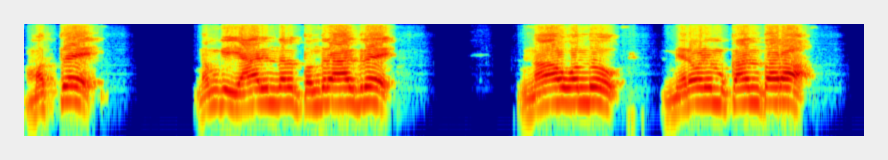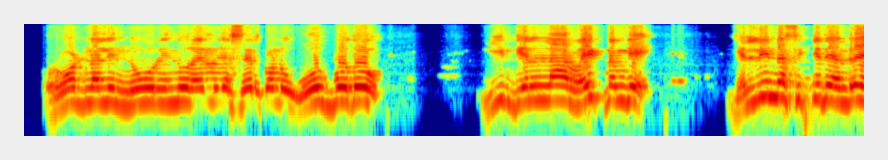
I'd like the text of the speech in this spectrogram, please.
ಮತ್ತೆ ನಮ್ಗೆ ಯಾರಿಂದ ತೊಂದರೆ ಆಗದ್ರೆ ನಾವು ಒಂದು ಮೆರವಣಿಗೆ ಮುಖಾಂತರ ರೋಡ್ನಲ್ಲಿ ನೂರು, ಇನ್ನೂರ ಜನ ಸೇರಿಸ್ಕೊಂಡು ಹೋಗ್ಬೋದು. ಇದೆಲ್ಲ ರೈಟ್ ನಮ್ಗೆ. ಎಲ್ಲಿಂದ ಸಿಕ್ಕಿದೆ ಅಂದ್ರೆ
